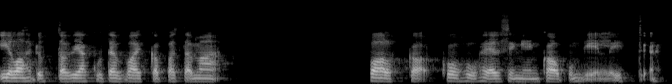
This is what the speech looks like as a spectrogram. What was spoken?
ilahduttavia, kuten vaikkapa tämä palkkakohu Helsingin kaupunkiin liittyen.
